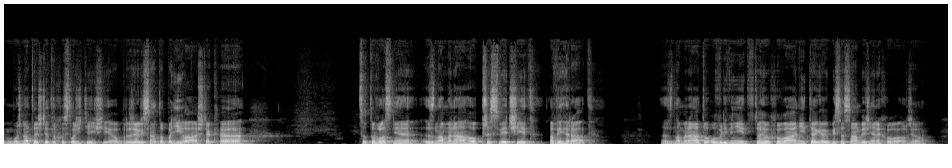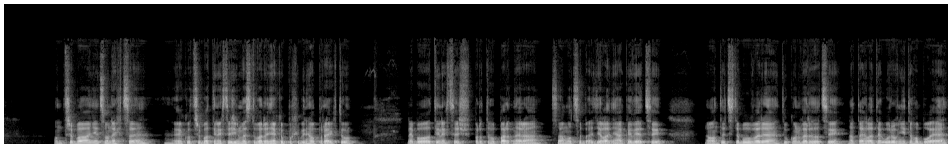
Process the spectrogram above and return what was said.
možná to ještě trochu složitější, jo? protože když se na to podíváš, tak eh, co to vlastně znamená ho přesvědčit a vyhrát? Znamená to ovlivnit to jeho chování tak, jak by se sám běžně nechoval, že jo? On třeba něco nechce, jako třeba ty nechceš investovat do nějakého pochybného projektu, nebo ty nechceš pro toho partnera sám od sebe dělat nějaké věci, no on teď s tebou vede tu konverzaci na téhle úrovni toho boje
